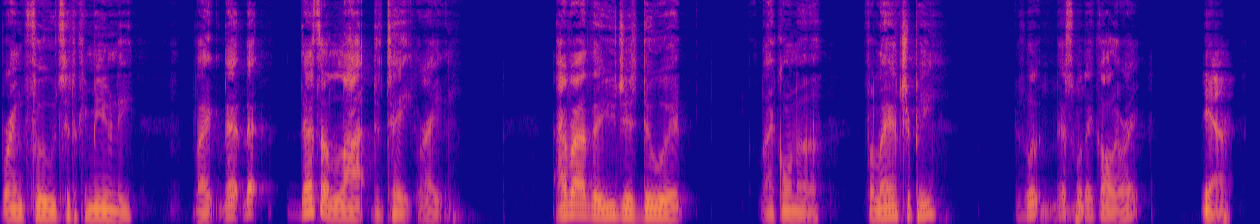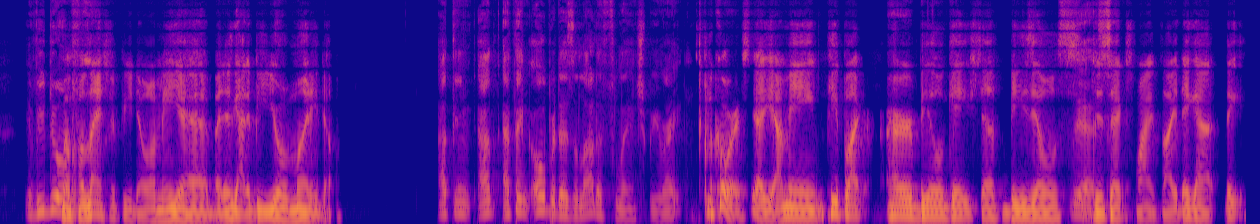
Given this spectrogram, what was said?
bring food to the community, like that that that's a lot to take, right? I'd rather you just do it like on a philanthropy. That's what, that's what mm-hmm. they call it, right? Yeah. If you do, But philanthropy though, I mean, yeah, but it's got to be your money though. I think I, I think Oprah does a lot of philanthropy, right? Of course, yeah, yeah. I mean, people like her, Bill Gates, Jeff Bezos, Yes. his ex-wife, like they got they.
